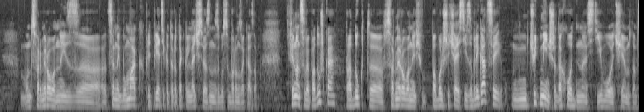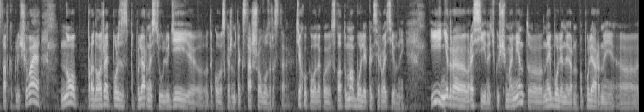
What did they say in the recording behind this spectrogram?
он сформирован из э, ценных бумаг предприятий, которые так или иначе связаны с гособоронзаказом. Финансовая подушка, продукт, э, сформированный по большей части из облигаций, чуть меньше доходность его, чем там, ставка ключевая, но продолжает пользоваться популярностью у людей э, такого, скажем так, старшего возраста. Тех, у кого такой склад ума более консервативный. И недра России на текущий момент наиболее, наверное, популярный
